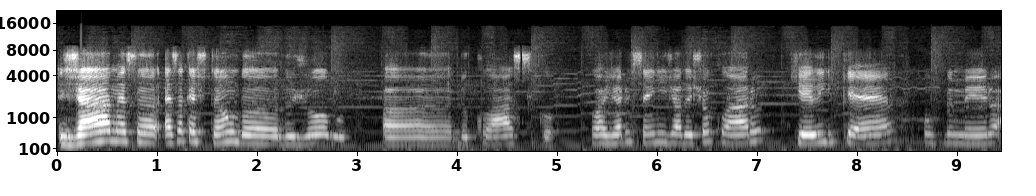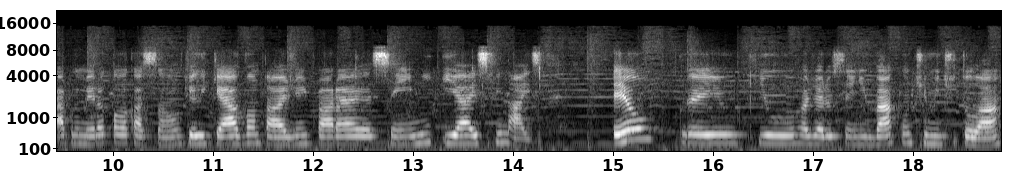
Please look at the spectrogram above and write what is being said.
Já nessa essa questão do, do jogo, uh, do clássico, o Rogério Ceni já deixou claro que ele quer o primeiro, a primeira colocação, que ele quer a vantagem para a semi e as finais. Eu creio que o Rogério Ceni vá com o time titular.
